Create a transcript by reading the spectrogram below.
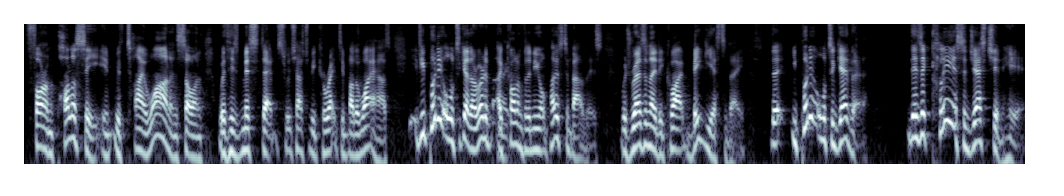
foreign policy in, with Taiwan and so on, with his missteps, which has to be corrected by the White House. If you put it all together, I wrote a, a right. column for the New York Post about this, which resonated quite big yesterday. That you put it all together, there's a clear suggestion here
